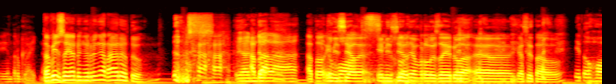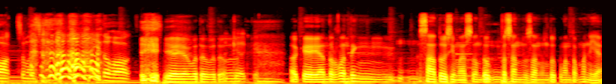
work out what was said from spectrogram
yang terbaik Tapi saya dengar-dengar ada tuh ya enggak lah. Atau Itu inisial hoax. inisialnya perlu saya doa eh, kasih tahu. Itu hoax Mas. itu hoax. Iya iya betul betul. Oke oke. Oke, yang terpenting satu sih Mas untuk pesan-pesan untuk teman-teman ya.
